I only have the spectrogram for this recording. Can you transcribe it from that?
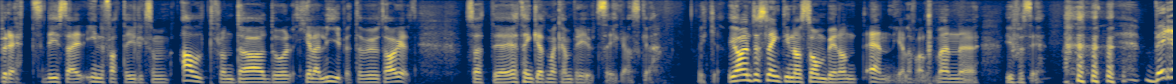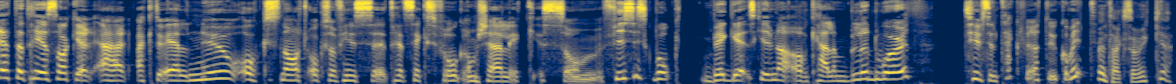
brett. Det är så här, innefattar ju liksom allt från död och hela livet överhuvudtaget. Så att, eh, jag tänker att man kan bre ut sig ganska mycket. Jag har inte slängt in någon zombie någon, än i alla fall, men eh, vi får se. Berätta tre saker är aktuell nu och snart också finns eh, 36 frågor om kärlek som fysisk bok. Bägge skrivna av Callum Bloodworth. Tusen tack för att du kom hit. Men tack så mycket.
